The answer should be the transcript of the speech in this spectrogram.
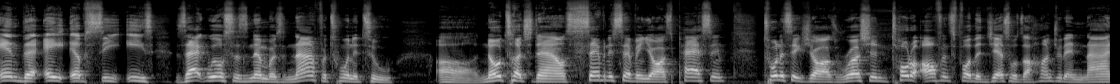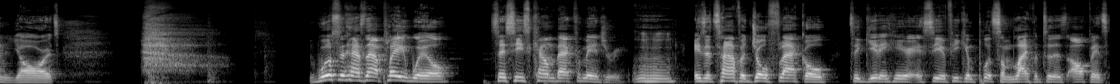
in the AFC East. Zach Wilson's numbers 9 for 22, uh, no touchdowns, 77 yards passing, 26 yards rushing. Total offense for the Jets was 109 yards. Wilson has not played well since he's come back from injury. Is it time for Joe Flacco to get in here and see if he can put some life into this offense?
